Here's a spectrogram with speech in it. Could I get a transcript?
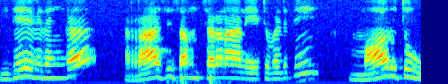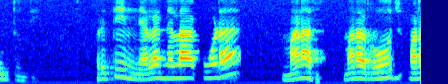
ఇదే విధంగా రాశి సంచరణ అనేటువంటిది మారుతూ ఉంటుంది. ప్రతి నెల నెల కూడా మన మన రోజు మన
